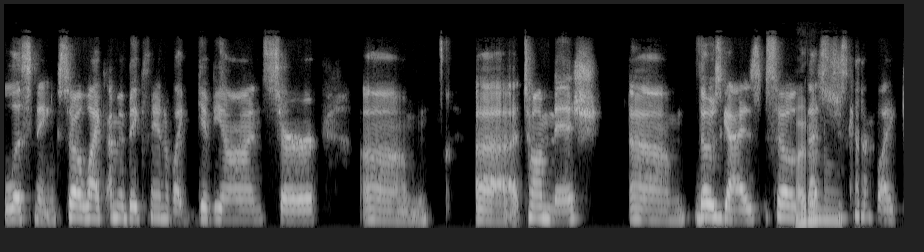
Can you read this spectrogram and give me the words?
listening. So like I'm a big fan of like Giveon, Sir, um, uh, Tom Misch, um, those guys. So that's know. just kind of like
